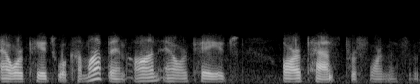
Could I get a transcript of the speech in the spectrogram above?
our page will come up, and on our page are past performances.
